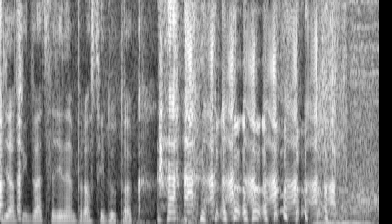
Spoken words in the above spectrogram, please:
Ďalších 21 prostitútok.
